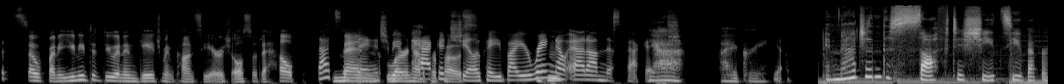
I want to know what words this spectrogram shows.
It's so funny. You need to do an engagement concierge also to help. that's the Men thing. It should learn be a how to package propose. deal. Okay, you buy your ring Mhm. now. Add on this package. Yeah, I agree. Yeah. Imagine the softest sheets you've ever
